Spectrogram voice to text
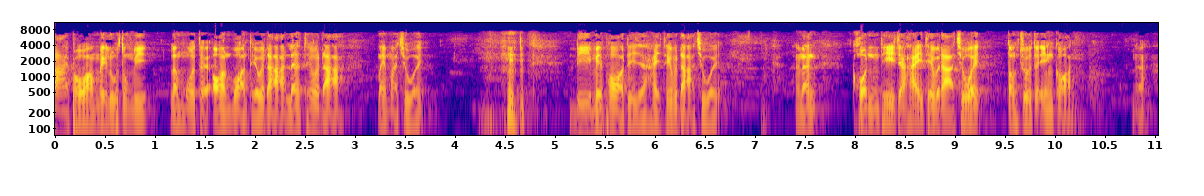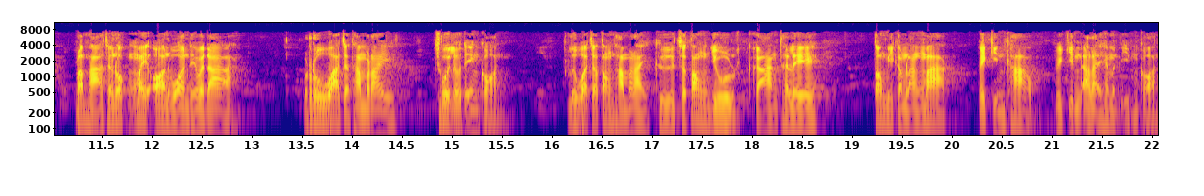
ตายเพราะว่าไม่รู้ตรงนี้ แล้วมัวแต่อ้อนวอนเทวดา แล้วเทวดาไม่มาช่วย ดีไม่พอที่จะให้เทวดาช่วยดังนั้นคนที่จะให้เทวดาช่วยต้องช่วยตัวเองก่อนนะพระมหาชนกไม่อ้อนวอนเทวดา รู้ว่าจะทำอะไรช่วยเหลือตัวเองก่อน หรือว่าจะต้องทำอะไรคือจะต้องอยู่กลางทะเลต้องมีกำลังมากไปกินข้าว ไปกินอะไรให้มันอิ่มก่อน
